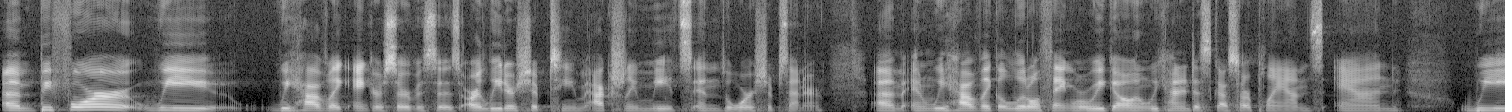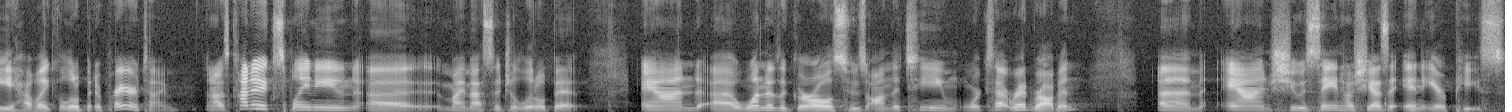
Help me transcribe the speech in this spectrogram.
Um, before we we have like anchor services, our leadership team actually meets in the worship center. Um, and we have like a little thing where we go and we kind of discuss our plans and we have like a little bit of prayer time. And I was kind of explaining uh, my message a little bit. And uh, one of the girls who's on the team works at Red Robin. Um, and she was saying how she has an in ear piece.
